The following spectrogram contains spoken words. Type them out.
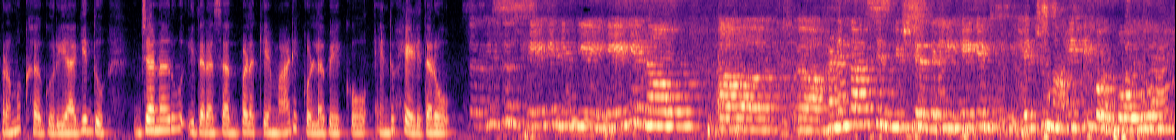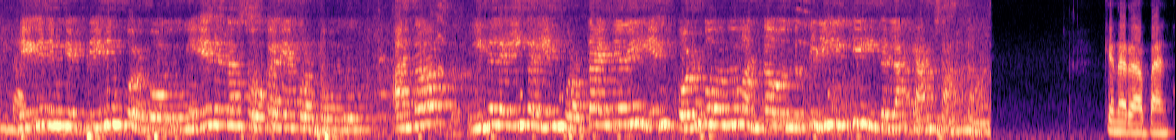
ಪ್ರಮುಖ ಗುರಿಯಾಗಿದ್ದು ಜನರು ಇದರ ಸದ್ಬಳಕೆ ಮಾಡಿಕೊಳ್ಳಬೇಕು ಎಂದು ಹೇಳಿದರು. ಹೇಗೆ ನಿಮಗೆ ಹೇಗೆ ನಾವು ಹಣಕಾಸಿನ ವಿಷಯದಲ್ಲಿ ಹೇಗೆ ಹೆಚ್ಚು ಮಾಹಿತಿ ಕೊಡ್ಬೋದು ಹೇಗೆ ನಿಮಗೆ ಟ್ರೈನಿಂಗ್ ಕೊಡ್ಬೋದು ಏನೆಲ್ಲ ಸೌಕರ್ಯ ಕೊಡ್ಬೋದು ಅಂತ ಇದೆಲ್ಲ ಈಗ ಏನ್ ಕೊಡ್ತಾ ಇದ್ದೇವೆ ಏನ್ ಕೊಡ್ಬೋದು ಅಂತ ಒಂದು ತಿಳಿಲಿಕ್ಕೆ ಇದೆಲ್ಲ ಕ್ಯಾಂಪ್ಸ್ ಆಗ್ತಾವೆ ಕೆನರಾ ಬ್ಯಾಂಕ್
